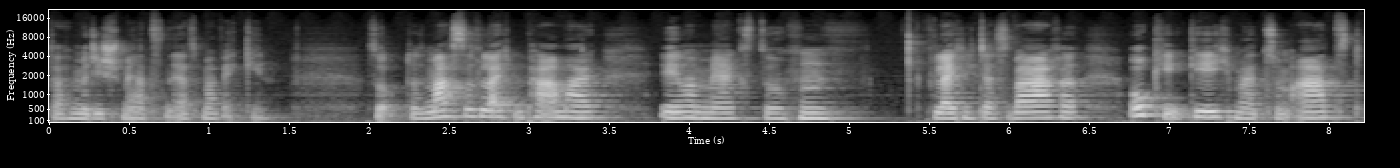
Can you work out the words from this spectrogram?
damit die Schmerzen erstmal weggehen. So, das machst du vielleicht ein paar Mal. Irgendwann merkst du, hm, vielleicht nicht das Wahre. Okay, gehe ich mal zum Arzt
